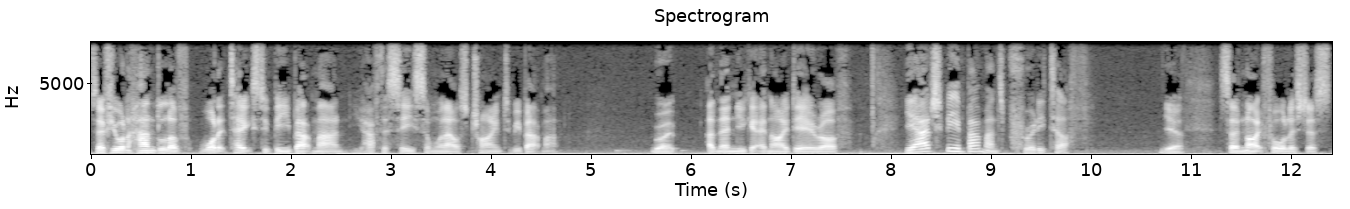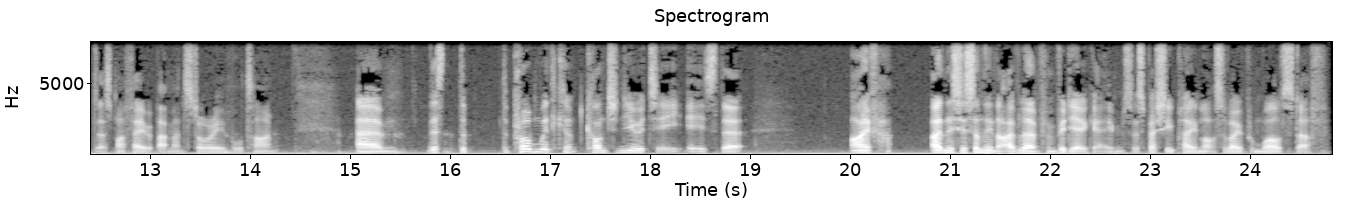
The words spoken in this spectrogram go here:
So if you want a handle of what it takes to be Batman, you have to see someone else trying to be Batman right and then you get an idea of, yeah, actually being Batman's pretty tough. yeah So Nightfall is just that's my favourite Batman story of all time. Um, this, the the problem with con- continuity is that I've and this is something that I've learned from video games, especially playing lots of open world stuff,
